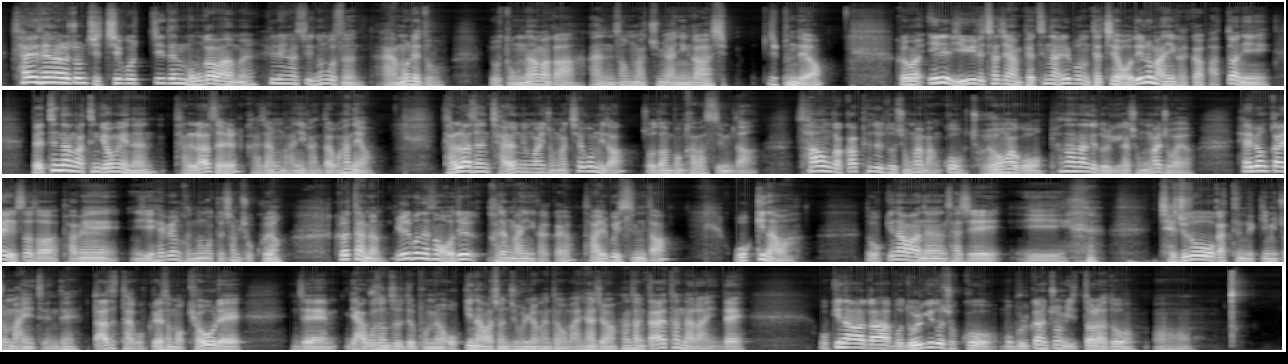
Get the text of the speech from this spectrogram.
사회생활을 좀 지치고 찌든 몸과 마음을 힐링할 수 있는 곳은 아무래도 요 동남아가 안성맞춤이 아닌가 싶, 싶은데요. 그러면 1, 2위를 차지한 베트남, 일본은 대체 어디로 많이 갈까 봤더니 베트남 같은 경우에는 달랏을 가장 많이 간다고 하네요. 달랏은 자연경관이 정말 최고입니다. 저도 한번 가봤습니다. 사원과 카페들도 정말 많고 조용하고 편안하게 놀기가 정말 좋아요. 해변가에 있어서 밤에 이 해변 걷는 것도 참 좋고요. 그렇다면 일본에서 어딜 가장 많이 갈까요? 다 알고 있습니다. 오키나와. 오키나와는 사실 이 제주도 같은 느낌이 좀 많이 드는데 따뜻하고 그래서 뭐 겨울에 이제 야구 선수들 보면 오키나와 전지 훈련 한다고 많이 하죠. 항상 따뜻한 나라인데 오키나와가 뭐 놀기도 좋고 뭐 물가는 좀 있더라도 어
